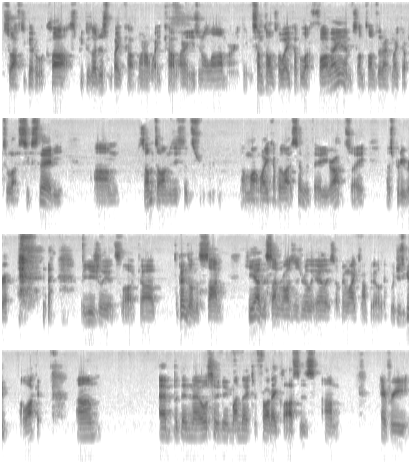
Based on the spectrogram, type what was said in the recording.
so I have to go to a class because I just wake up when I wake up. I don't use an alarm or anything. Sometimes I wake up at like five a.m. Sometimes I don't wake up till like six thirty. Um, sometimes if it's I might wake up at like seven thirty, right? So that's pretty rare. but usually it's like uh, depends on the sun. Here the sun rises really early, so I've been waking up early, which is good. I like it. Um, uh, but then they also do Monday to Friday classes um, every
